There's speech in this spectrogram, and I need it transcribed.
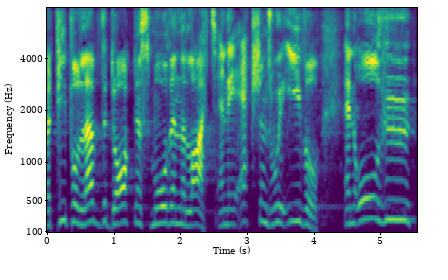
but people loved the darkness more than the light, and their actions were evil. And all who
